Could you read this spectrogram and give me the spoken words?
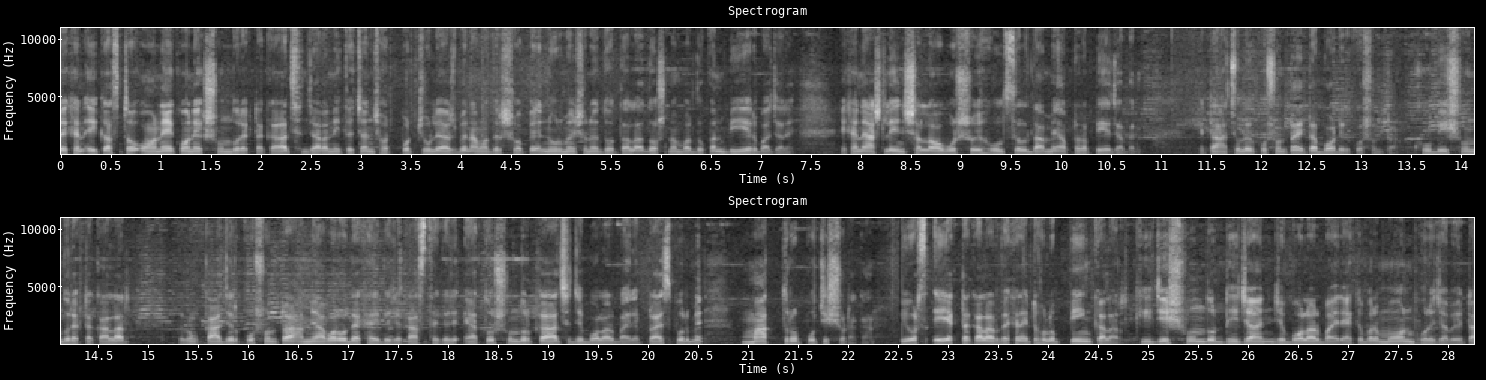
দেখেন, এই কাজটাও অনেক অনেক সুন্দর একটা কাজ। যারা নিতে চান, ঝটপট চলে আসবেন আমাদের শপে নূর মেনশনের দোতলা, দশ নম্বর দোকান বিয়ের বাজারে। এখানে আসলে ইনশাল্লাহ অবশ্যই হোলসেল দামে আপনারা পেয়ে যাবেন। এটা আঁচলের কোষণটা, এটা বডির কোষণটা। খুবই সুন্দর একটা কালার এবং কাজের কোষণটা আমি আবারও দেখাই দিই যে কাজ থেকে যে এত সুন্দর কাজ যে বলার বাইরে। প্রাইস পড়বে মাত্র পঁচিশশো টাকা। ভিউয়ার্স এই একটা কালার দেখেন, এটা হলো পিঙ্ক কালার কি যে সুন্দর ডিজাইন যে বলার বাইরে, একেবারে মন ভরে যাবে। এটা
